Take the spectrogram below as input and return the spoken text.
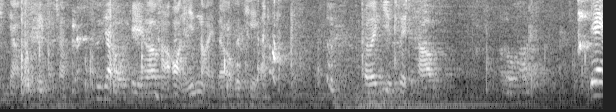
ทุกอย่างโอเคนะครับทุกอย่างโอเคครับขาอ่อนนิดหน่อยแต่ว่าโอเคภารกิจเสร็จครับเย้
